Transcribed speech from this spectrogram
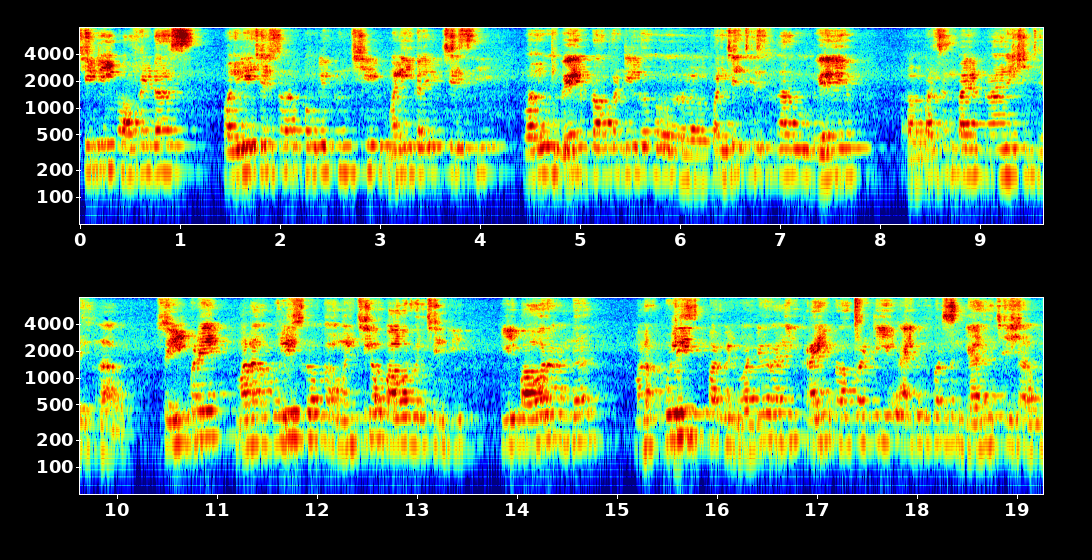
చీటింగ్ ఆఫెండర్స్ వాళ్ళు ఏం చేస్తున్నారు పబ్లిక్ నుంచి మనీ కలెక్ట్ చేసి వాళ్ళు వేరే ప్రాపర్టీలో పర్చేజ్ చేస్తున్నారు వేరే పర్సన్ పైన ట్రాన్సాక్షన్ చేస్తున్నారు. సో ఇప్పుడే మన పోలీసులో ఒక మంచిగా పవర్ వచ్చింది. ఈ పవర్ అండర్ మన పోలీస్ డిపార్ట్మెంట్ వాట్ ఎవర్ అని crime property active person gather చేశారు.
